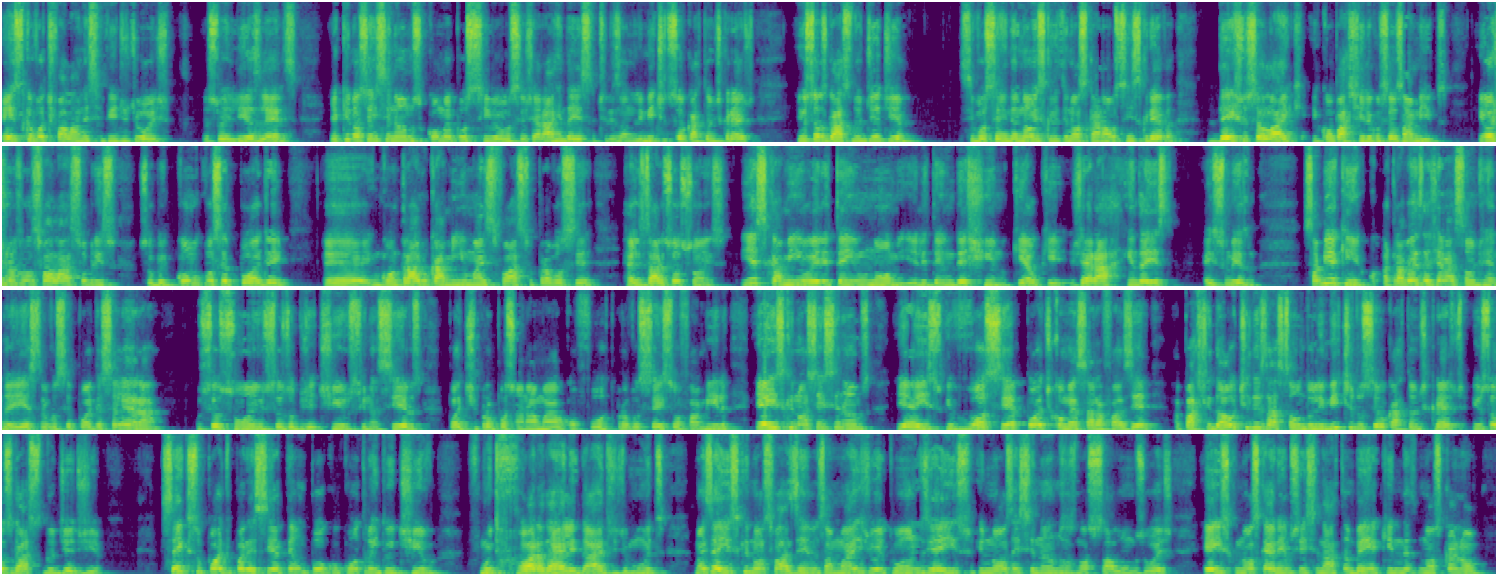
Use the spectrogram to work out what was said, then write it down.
É isso que eu vou te falar nesse vídeo de hoje. Eu sou Elias Leles e aqui nós ensinamos como é possível você gerar renda extra utilizando o limite do seu cartão de crédito e os seus gastos do dia a dia. Se você ainda não é inscrito em nosso canal, se inscreva, deixe o seu like e compartilhe com seus amigos. E hoje nós vamos falar sobre isso, sobre como você pode aí, é, encontrar o caminho mais fácil para você realizar os seus sonhos. E esse caminho ele tem um nome, ele tem um destino, que é o quê? Gerar renda extra. É isso mesmo. Sabia que através da geração de renda extra você pode acelerar os seus sonhos, os seus objetivos financeiros, pode te proporcionar maior conforto para você e sua família, e é isso que nós te ensinamos. E é isso que você pode começar a fazer a partir da utilização do limite do seu cartão de crédito e os seus gastos do dia a dia. Sei que isso pode parecer até um pouco contraintuitivo, muito fora da realidade de muitos, mas é isso que nós fazemos há mais de oito anos e é isso que nós ensinamos aos nossos alunos hoje, e é isso que nós queremos te ensinar também aqui no nosso canal.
